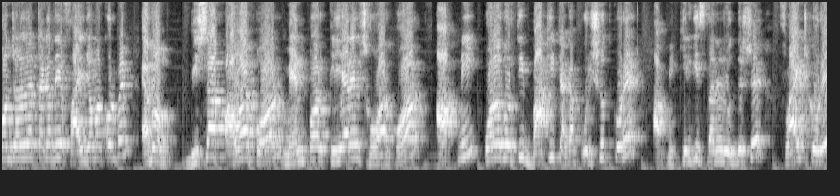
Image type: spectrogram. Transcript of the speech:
পঞ্চাশ হাজার টাকা দিয়ে ফাইল জমা করবেন এবং ভিসা পাওয়ার পর ম্যান পাওয়ার ক্লিয়ারেন্স হওয়ার পর আপনি পরবর্তী বাকি টাকা পরিশোধ করে আপনি কিরগিস্তানের উদ্দেশ্যে ফ্লাইট করে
